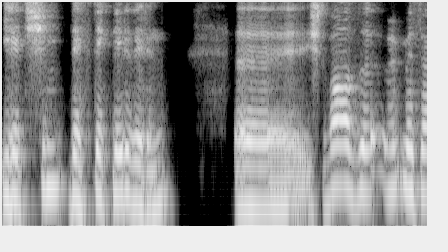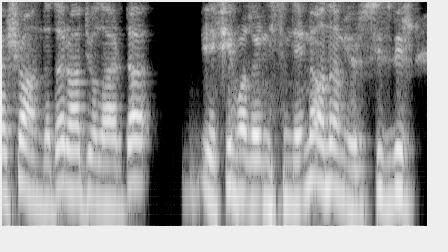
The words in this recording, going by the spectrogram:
iletişim destekleri verin. E, işte bazı mesela şu anda da radyolarda e, firmaların isimlerini anamıyoruz. Siz bir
